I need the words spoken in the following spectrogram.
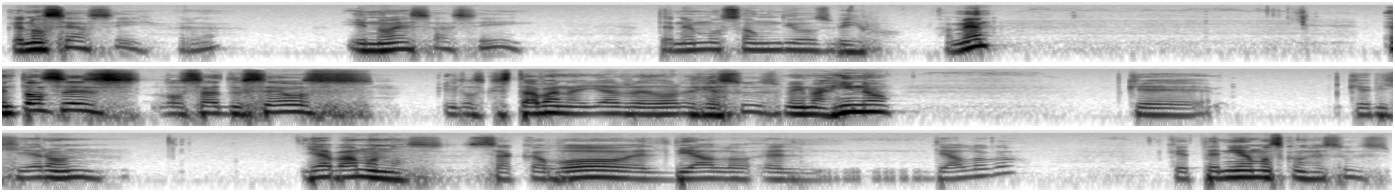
Que no sea así, ¿verdad? Y no es así. Tenemos a un Dios vivo. Amén. Entonces, los saduceos y los que estaban ahí alrededor de Jesús, me imagino que, que dijeron, ya vámonos, se acabó el diálogo, el diálogo que teníamos con Jesús.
